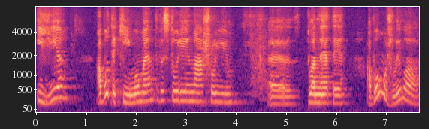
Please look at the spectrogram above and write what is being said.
і є, або такий момент в історії нашої планети, або, можливо,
